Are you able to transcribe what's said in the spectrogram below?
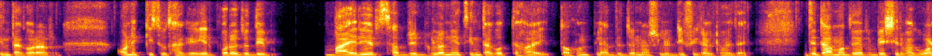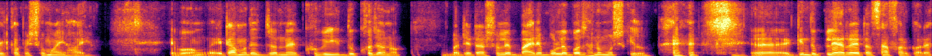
চিন্তা করার অনেক কিছু থাকে। এরপরে যদি বাইরের সাবজেক্টগুলো নিয়ে চিন্তা করতে হয়, তখন প্লেয়ারদের জন্য আসলে ডিফিকাল্ট হয়ে যায়। যেটা আমাদের বেশিরভাগ ওয়ার্ল্ড কাপের সময় হয়। এবং এটা আমাদের জন্য খুবই দুঃখজনক। বাট এটা আসলে বাইরে বলে বোঝানো মুশকিল। কিন্তু প্লেয়াররা এটা সাফার করে।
